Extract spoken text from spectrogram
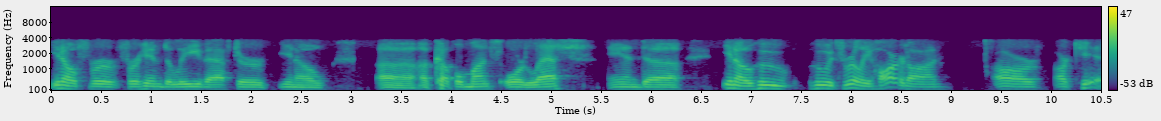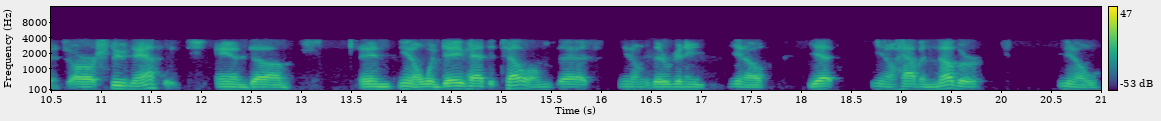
you know, for for him to leave after you know uh, a couple months or less, and uh, you know, who who it's really hard on are our kids, are our student athletes, and um, and you know, when Dave had to tell them that you know, they were going to, you know, yet, you know, have another, you know,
